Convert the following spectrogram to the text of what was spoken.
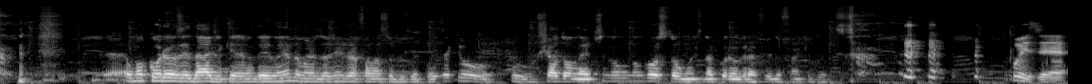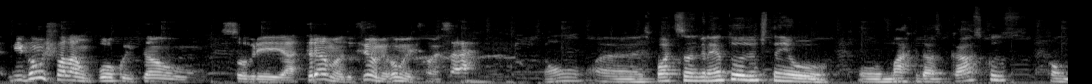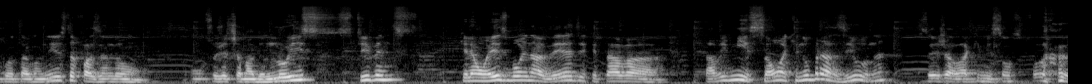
uma curiosidade que eu andei lendo, mas a gente vai falar sobre isso depois, é que o, o Sheldon Letch não, não gostou muito da coreografia do Frank Dux. Pois é. E vamos falar um pouco então sobre a trama do filme? Vamos começar? Então, é, Esporte Sangrento, a gente tem o, o Mark das Cascos como protagonista, fazendo um, um sujeito chamado Luis Stevens, que ele é um ex-boina verde que estava tava em missão aqui no Brasil, né? Seja lá que missão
